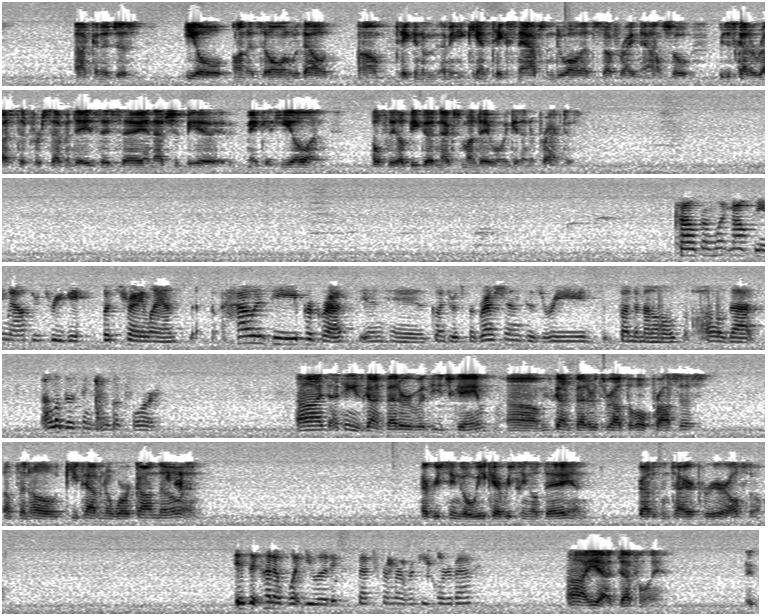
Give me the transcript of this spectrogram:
not going to just heal on its own without um, taking them. I mean, you can't take snaps and do all that stuff right now. So we just got to rest it for seven days, they say, and that should be a, make it heal. And hopefully he'll be good next Monday when we get into practice. Kyle, from what you've seen now through three games with Trey Lance, how has he progressed in his going through his progressions, his reads, fundamentals, all of that, all of those things you look for? Uh, I, I think he's gotten better with each game. Um, he's gotten better throughout the whole process. Something he'll keep having to work on though, and every single week, every single day, and throughout his entire career also. Is it kind of what you would expect from a rookie quarterback? Uh, yeah, definitely.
